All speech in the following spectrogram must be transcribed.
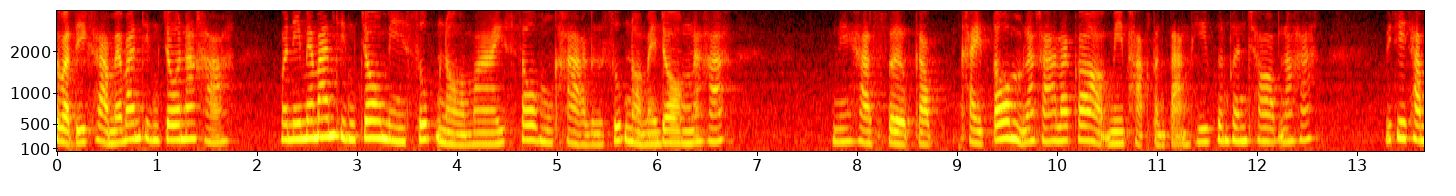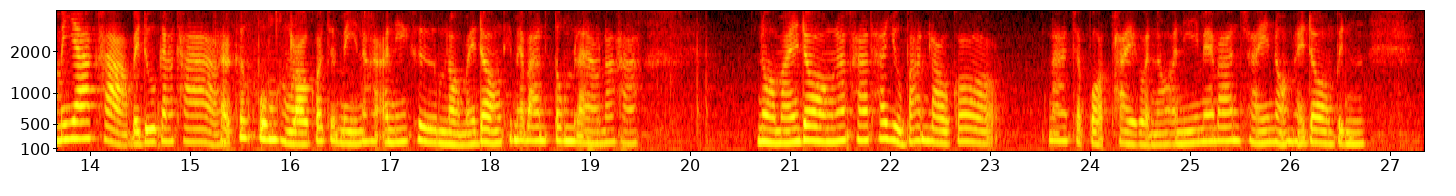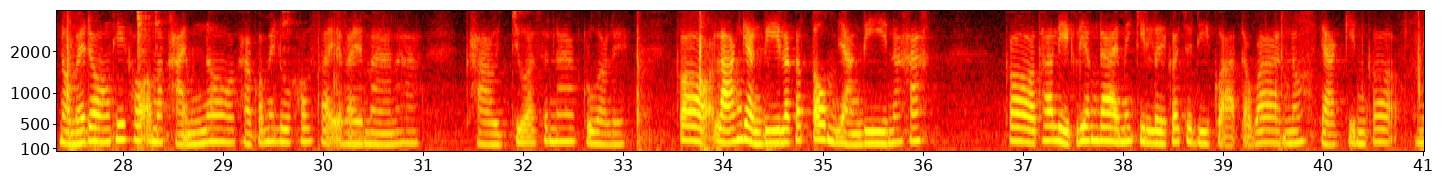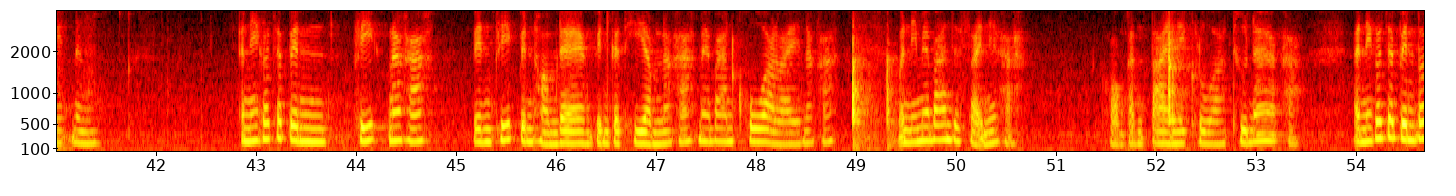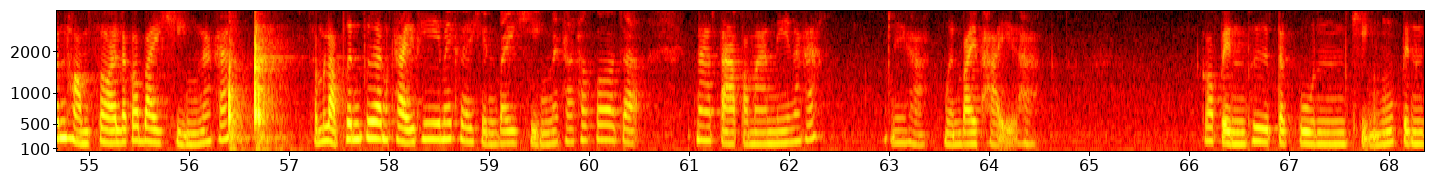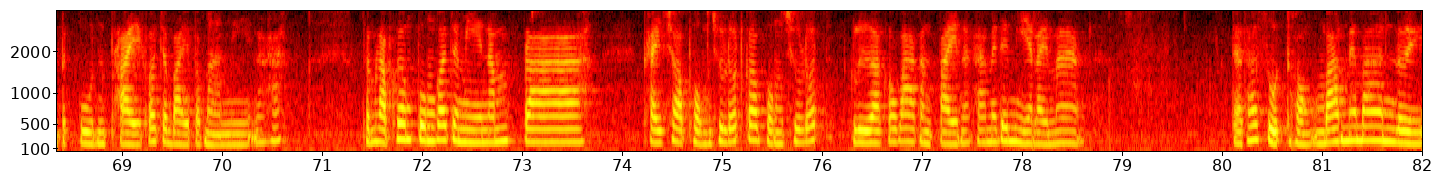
สวัสดีค่ะแม่บ้านจิงโจ้นะคะ วันนี้แม่บ้านจิงโจ้มีซุปหน่อไม้ส้มค่ะ หรือซุปหน่อไม้ดองนะคะ นี่ค่ะเสิร์ฟกับไข่ต้มนะคะ แล้วก็มีผักต่างๆ ที่เพื่อนๆชอบนะคะ วิธีทำไม่ยากค่ะไปดูกันค่ะค่ะเครื่องปรุงของเราก็จะมีนะคะ อันนี้คือหน่อไม้ดองที่แม่บ้านต้มแล้วนะคะ หน่อไม้ดองนะคะ ถ้าอยู่บ้านเราก็น่าจะปลอดภัยกว่าเนาะอันนี้แม่บ้านใช้หน่อไม้ดองเป็น หน่อไม้ดองที่เขาเอามาขายเมืองนอกค่ะ ก็ไม่รู้เขาใส่อะไรมานะคะขาวจัวซะน่ากลัวเลย ก็ล้างอย่างดีแล้วก็ต้มอย่างดีนะคะ ก็ถ้าหลีกเลี่ยงได้ไม่กินเลยก็จะดีกว่า แต่ว่าเนาะอยากกินก็นิดนึง อันนี้ก็จะเป็นพริกนะคะ เป็นพริกเป็นหอมแดงเป็นกระเทียมนะคะ แม่บ้านคั่วอะไรนะคะ วันนี้แม่บ้านจะใส่เนี่ยค่ะ ของกันตายในครัวทูน่าค่ะ อันนี้ก็จะเป็นต้นหอมซอยแล้วก็ใบขิงนะคะ สำหรับเพื่อนๆ ใครที่ไม่เคยเห็นใบขิงนะคะเขาก็จะหน้าตาประมาณนี้นะคะ นี่ค่ะ เหมือนใบไผ่ค่ะ ก็เป็นพืชตระกูลขิง เป็นตระกูลไพรก็จะใบประมาณนี้นะคะสำหรับเครื่องปรุงก็จะมีน้ำปลา ใครชอบผงชูรสก็ผงชูรส เกลือก็ว่ากันไปนะคะ ไม่ได้มีอะไรมาก แต่ถ้าสูตรของบ้านแม่บ้านเลย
